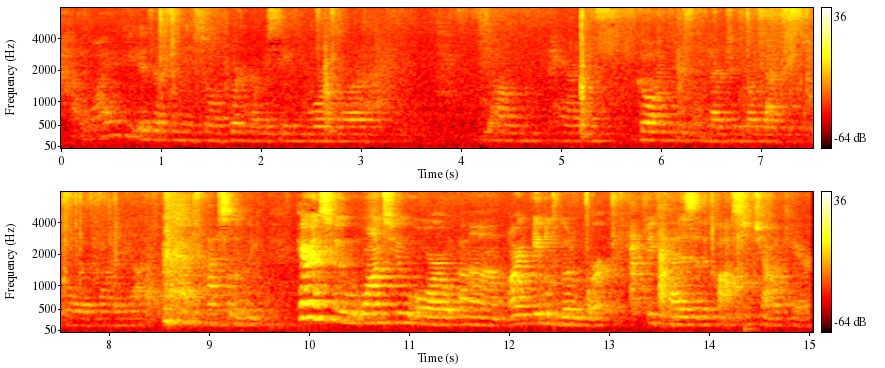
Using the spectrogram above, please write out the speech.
how, why is that something so important? Are we seeing more and more young parents going through some mention, going back to school as one or the other? Absolutely. Parents who want to or um, aren't able to go to work because of the cost of childcare.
